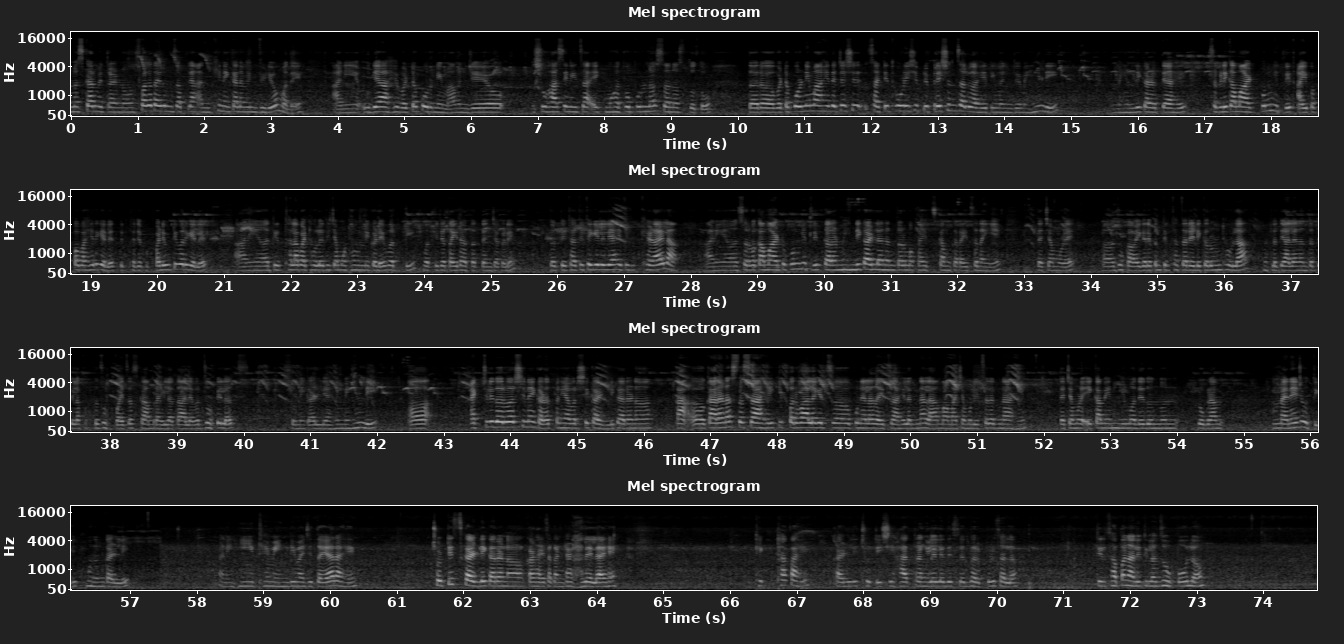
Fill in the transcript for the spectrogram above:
नमस्कार मित्रांनो स्वागत आहे तुमचं आपल्या आणखीन एका नवीन व्हिडिओमध्ये. आणि उद्या आहे वटपौर्णिमा म्हणजे सुहासिनीचा एक महत्त्वपूर्ण सण असतो तो. तर वटपौर्णिमा आहे त्याच्याशी साठी थोडीशी प्रिपरेशन चालू आहे ती म्हणजे मेहंदी. मेहंदी काढते आहे. सगळी कामं आटपून घेतलीत. आई पप्पा बाहेर गेलेत तीर्थाचे पप्पा ड्युटीवर गेलेत. आणि तीर्थाला पाठवलं तिच्या मोठ्या मम्मीकडे वरती. वरतीच्या ताई राहतात त्यांच्याकडे. तर तिथं तिथे गेलेली आहे तिथे खेळायला. आणि सर्व कामं आटोपून घेतलीत कारण मेहंदी काढल्यानंतर मग काहीच काम करायचं नाही आहे त्याच्यामुळे झोका वगैरे पण तीर्थाचा रेडी करून ठेवला. म्हटलं ती आल्यानंतर तिला फक्त झोपवायचंच काम राहील आता आल्यावर झोपेलच. सो मी काढली आहे मेहंदी. ॲक्च्युली दरवर्षी नाही काढत पण यावर्षी काढली. कारण का कारणच तसं आहे की परवा लगेच पुण्याला जायचं आहे लग्नाला. मामाच्या मुलीचं लग्न आहे. त्याच्यामुळे एका मेहंदीमध्ये दोन दोन प्रोग्राम मॅनेज होतील म्हणून काढली. आणि ही इथे मेहंदी माझी तयार आहे. छोटीच काढली कारण काढायचा कंटाळा आलेला आहे. ठीकठाक आहे. काढली छोटीशी. हात रंगलेले दिसलेत भरपूर झालं. तीर्था पण आली तिला झोपवलं.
